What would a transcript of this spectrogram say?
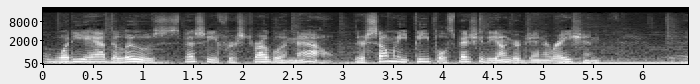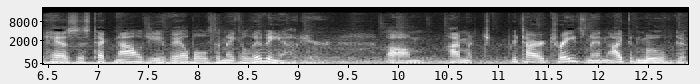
What do you have to lose, especially if you're struggling now? There's so many people, especially the younger generation, has this technology available to make a living out here. Um, I'm a retired tradesman. I could move to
